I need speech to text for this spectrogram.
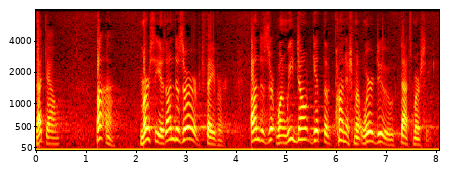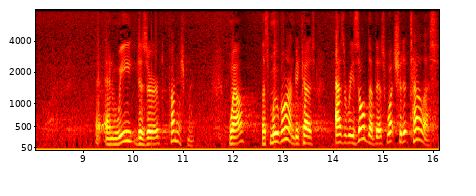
that gal. Uh uh-uh. uh Mercy is undeserved favor. Undeserved. When we don't get the punishment we're due, that's mercy. And we deserved punishment. Well, let's move on because as a result of this, what should it tell us?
